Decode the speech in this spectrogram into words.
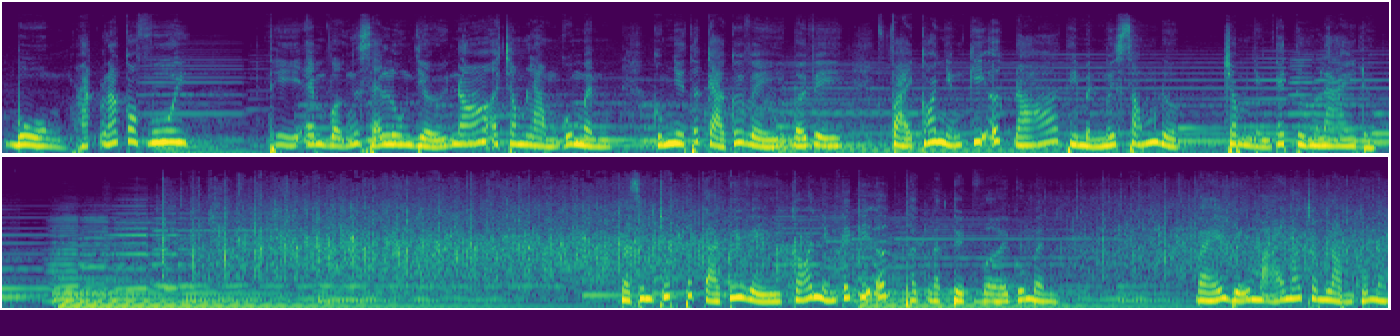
buồn hoặc nó có vui, thì em vẫn sẽ luôn giữ nó ở trong lòng của mình. Cũng như tất cả quý vị, bởi vì phải có những ký ức đó thì mình mới sống được trong những cái tương lai được. Và xin chúc tất cả quý vị có những cái ký ức thật là tuyệt vời của mình. Và hãy giữ mãi nó trong lòng của mình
